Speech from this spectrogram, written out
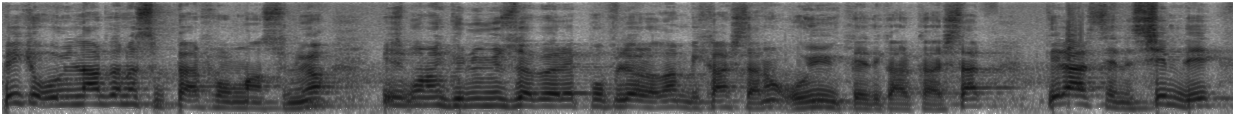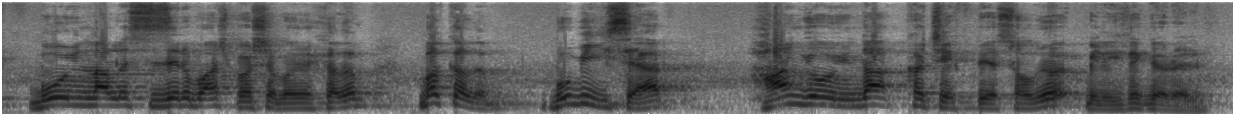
Peki oyunlarda nasıl bir performans sunuyor? Biz buna günümüzde böyle popüler olan birkaç tane oyun yükledik arkadaşlar. Dilerseniz şimdi bu oyunlarla sizleri baş başa bırakalım. Bakalım bu bilgisayar hangi oyunda kaç FPS alıyor birlikte görelim.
